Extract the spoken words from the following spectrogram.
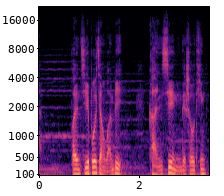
本集播讲完毕，感谢您的收听。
